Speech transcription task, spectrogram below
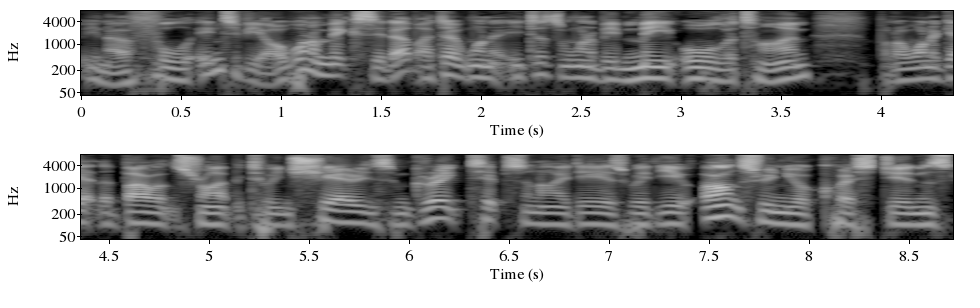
you know a full interview. I want to mix it up. I don't want it doesn't want to be me all the time, but I want to get the balance right between sharing some great tips and ideas with you, answering your questions,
